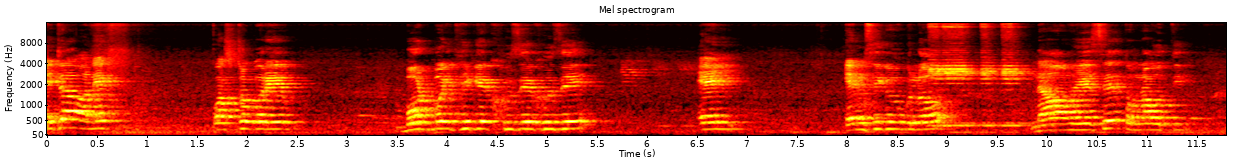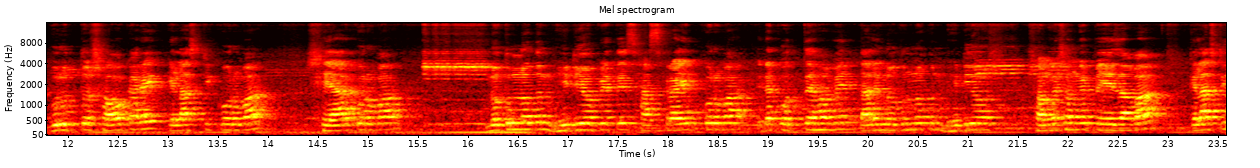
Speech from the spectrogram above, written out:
এটা অনেক কষ্ট করে বোর্ড বই থেকে খুঁজে খুঁজে এই এমসিকিউ গুলো নেওয়া হয়েছে। তোমরা অতি গুরুত্ব সহকারে ক্লাসটি করবা শেয়ার করবা। নতুন নতুন ভিডিও পেতে সাবস্ক্রাইব করবা, এটা করতে হবে। তাহলে নতুন নতুন ভিডিও সঙ্গে সঙ্গে পেয়ে যাবা। ক্লাসটি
